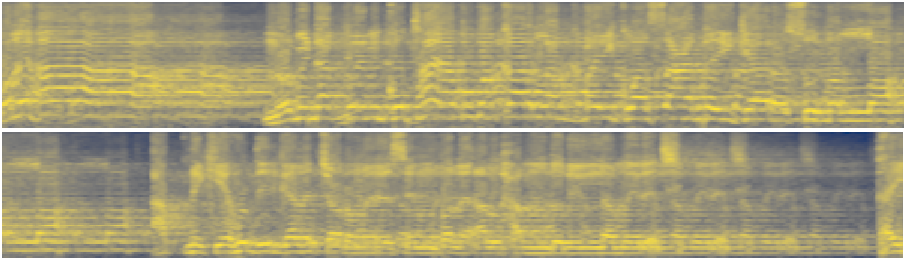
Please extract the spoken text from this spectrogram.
বলে হ্যাঁ। নবী ডাকলেন, কোথায় আবু বাকার? আপনি কি ইহুদির গালে চর মেরেছেন? বলে, আলহামদুলিল্লাহ, মেরেছি। তাই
